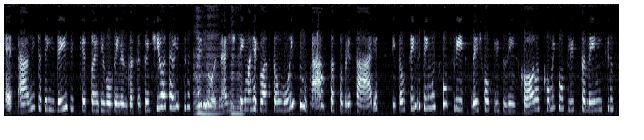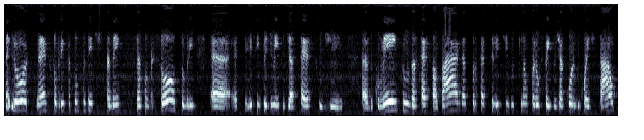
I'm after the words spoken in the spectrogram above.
É, a gente atende desde questões envolvendo educação infantil até o ensino superior, uhum, né? A gente uhum. tem uma regulação muito vasta sobre essa área, então sempre tem muitos conflitos, desde conflitos em escolas, como em conflitos também no ensino superior, né? Sobre esse assunto que a gente também já conversou, sobre uh, esse impedimento de acesso de uh, documentos, acesso a vagas, processos seletivos que não foram feitos de acordo com o edital.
